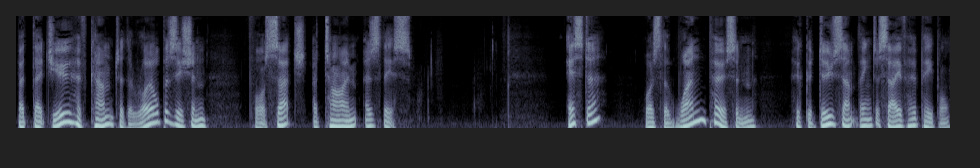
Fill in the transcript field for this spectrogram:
but that you have come to the royal position for such a time as this? Esther was the one person who could do something to save her people.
